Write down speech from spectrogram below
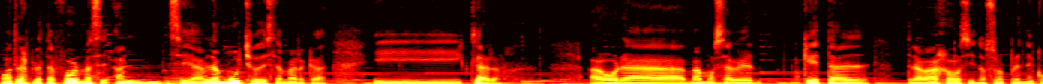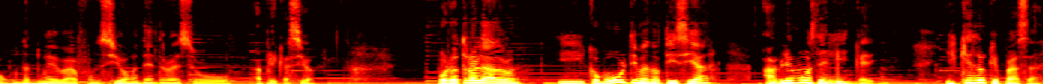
otras plataformas. Se, habla mucho de esta marca. Y claro, ahora vamos a ver qué tal trabaja o si nos sorprende con una nueva función dentro de su aplicación. Por otro lado, y como última noticia, hablemos de LinkedIn. ¿Y qué es lo que pasa?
